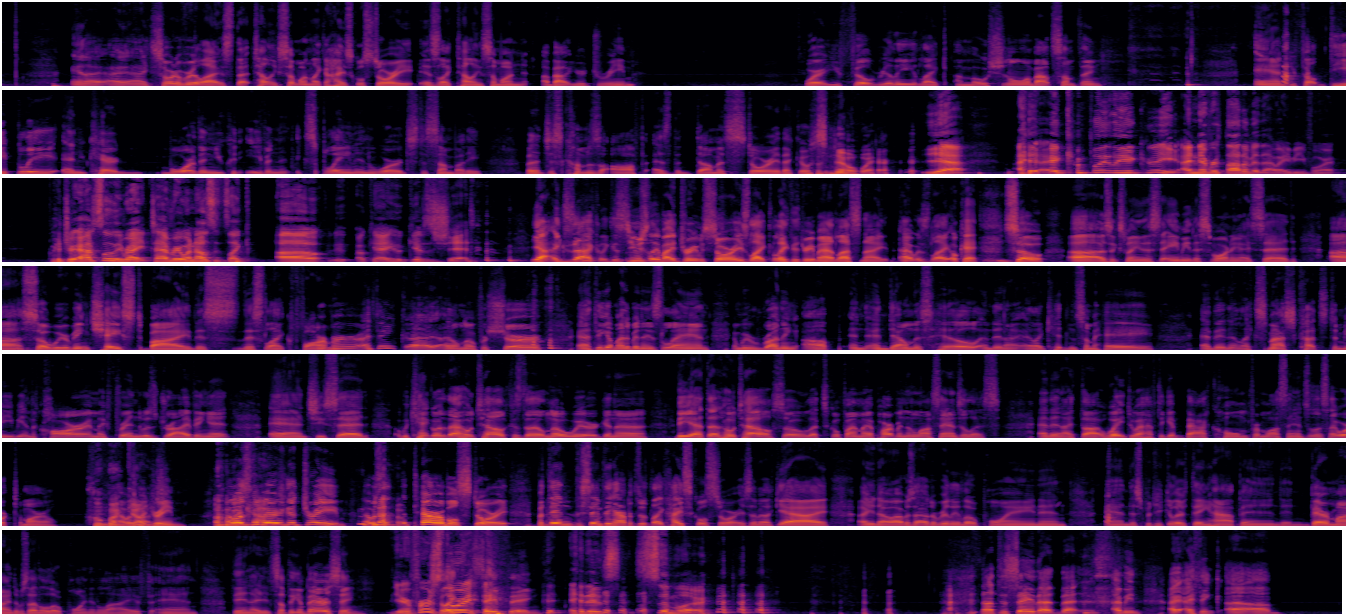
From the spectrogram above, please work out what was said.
And I, I, I sort of realized that telling someone like a high school story is like telling someone about your dream, where you feel really like emotional about something, and you felt deeply and you cared more than you could even explain in words to somebody, but it just comes off as the dumbest story that goes nowhere. Yeah. I, I completely agree. I never thought of it that way before. But you're absolutely right. To everyone else, it's like, uh, okay, who gives a shit? Yeah, exactly. Because usually my dream stories, like like the dream I had last night, I was like, okay, so uh, I was explaining this to Amy this morning. I said, uh, so we were being chased by this this like farmer. I think I, I don't know for sure, and I think it might have been his land. And we were running up and and down this hill, and then I, I like hid in some hay, and then it like smash cuts to me being in the car, and my friend was driving it, and she said, we can't go to that hotel because they'll know we're gonna be at that hotel. So let's go find my apartment in Los Angeles. And then I thought, wait, do I have to get back home from Los Angeles? I work tomorrow. Oh my god. that was my dream. Oh that wasn't a very good dream. That was No. a, a terrible story. But then the same thing happens with like high school stories. I'm like, yeah, I, I, you know, I was at a really low point, and and this particular thing happened. And bear in mind, I was at a low point in life, and then I did something embarrassing. Your first like story. the same thing. it is similar. not to say that that I mean I, I think uh, a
